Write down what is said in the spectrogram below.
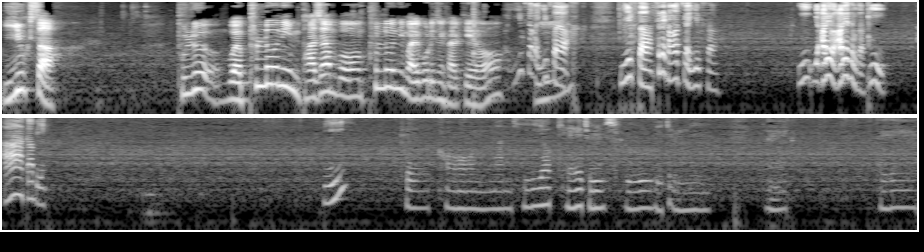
264 블루 뭐야 플루님 다시 한번 플루님 알고리즘 갈게요. 264가 264야 264 최대 강아치야 264 이, 이 아래 아래서 보자. 2. 아 까비. 2 그것만 기억해 줄수 있겠니 네. 네.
